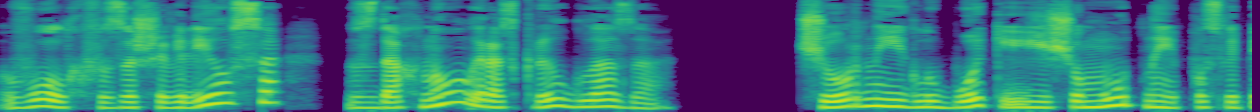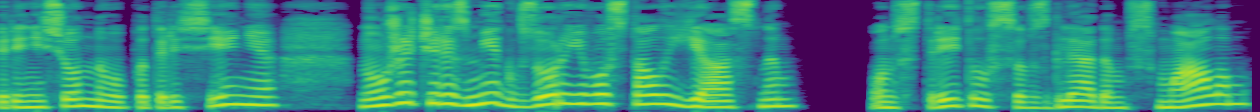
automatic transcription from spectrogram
Волхв зашевелился, вздохнул и раскрыл глаза. Черные и глубокие, еще мутные после перенесенного потрясения, но уже через миг взор его стал ясным. Он встретился взглядом с Малом,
